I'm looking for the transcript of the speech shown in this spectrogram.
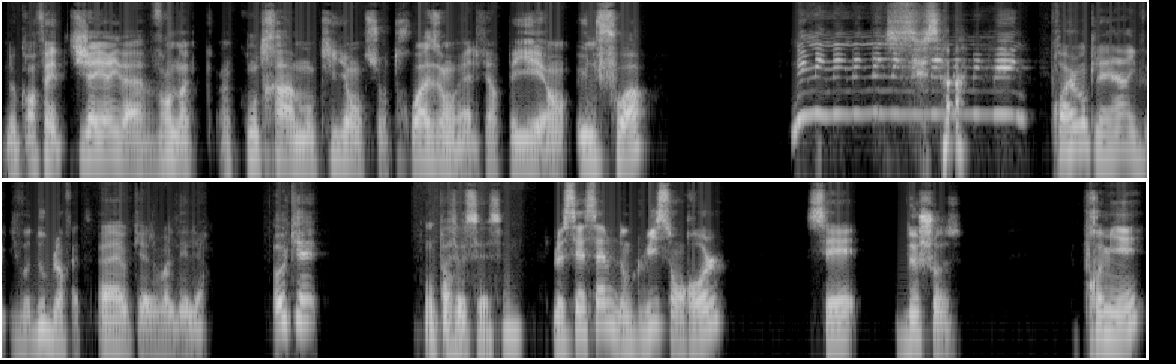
Donc en fait, si j'arrive à vendre un, un contrat à mon client sur trois ans et à le faire payer en une fois, C'est ça. Probablement que l'ARR il, vaut- il vaut double en fait. ouais, ok, je vois le délire. Ok. On passe au CSM. Le CSM, donc lui, son rôle, c'est deux choses. Le premier,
